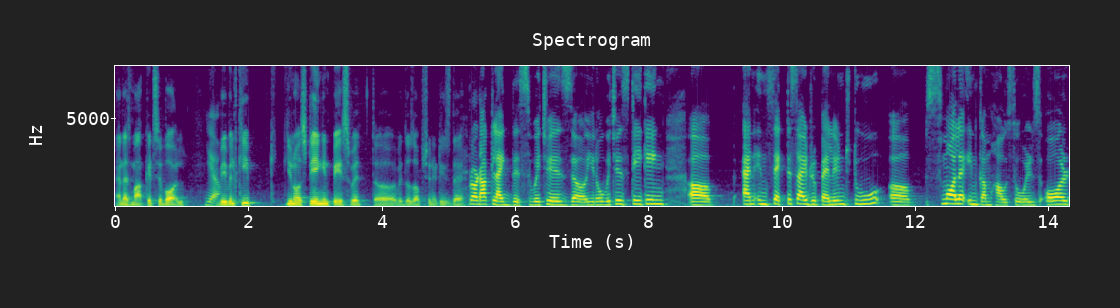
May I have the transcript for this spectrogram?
and as markets evolve, yeah. we will keep you know staying in pace with uh, with those opportunities there product like this which is uh, you know which is taking uh, an insecticide repellent to uh, smaller income households or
